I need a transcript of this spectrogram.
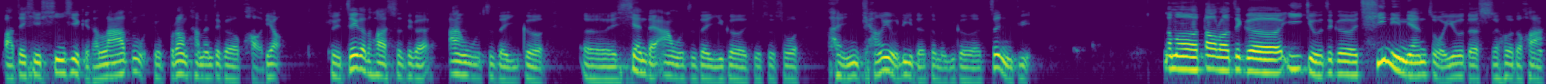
把这些星系给它拉住，就不让它们这个跑掉。所以这个的话是这个暗物质的一个呃现代暗物质的一个就是说很强有力的这么一个证据。那么到了这个一九这个七零年左右的时候的话，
